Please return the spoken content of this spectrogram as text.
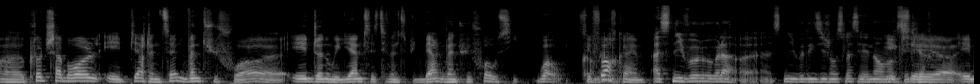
Euh, Claude Chabrol et Pierre Jensen, 28 fois. Euh, et John Williams et Steven Spielberg, 28 fois aussi. Waouh C'est fort quand même. À ce niveau, voilà, à ce niveau d'exigence-là, c'est énorme. Hein, et,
